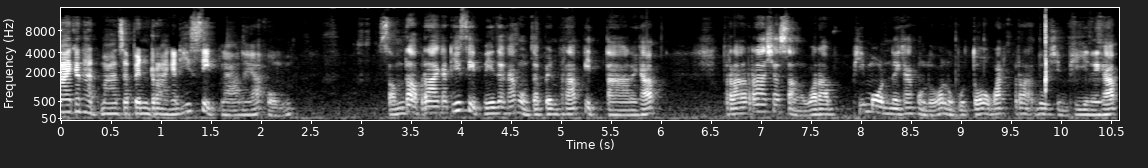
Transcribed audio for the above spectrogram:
รายการถัดมาจะเป็นรายการที่ 10 แล้วนะครับผมสำหรับรายการที่ 10 นี้นะครับ ผมจะเป็นพระปิดตานะครับ พระราชสังวรพิมลนะครับ ผมหรือว่าหลวงปู่โตวัดประดูชิมพีนะครับ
